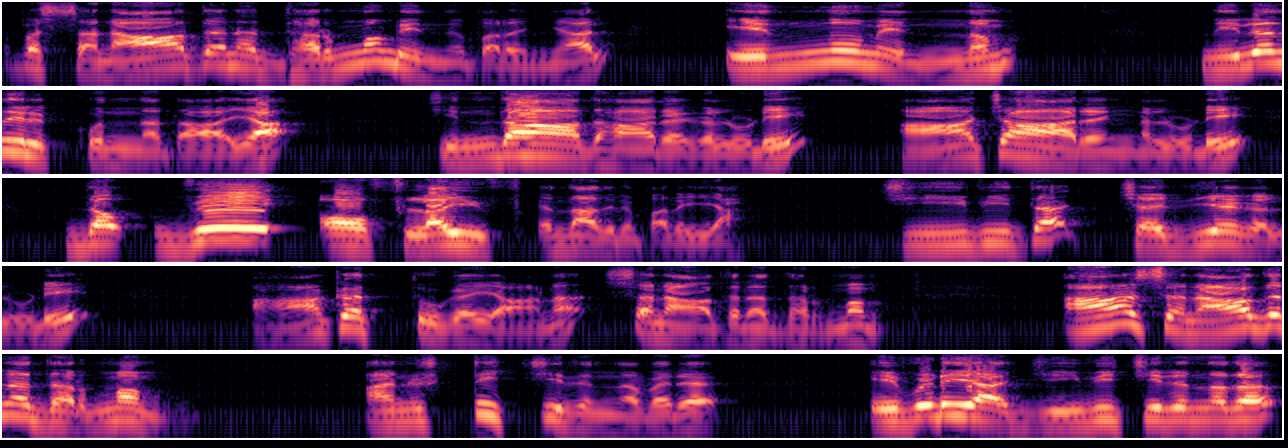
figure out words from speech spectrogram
അപ്പം സനാതനധർമ്മം എന്ന് പറഞ്ഞാൽ എന്നുമെന്നും നിലനിൽക്കുന്നതായ ചിന്താധാരകളുടെ ആചാരങ്ങളുടെ ദ വേ ഓഫ് ലൈഫ് എന്നതിന് പറയാം ജീവിതചര്യകളുടെ ആകത്തുകയാണ് സനാതനധർമ്മം. ആ സനാതനധർമ്മം അനുഷ്ഠിച്ചിരുന്നവർ എവിടെയാണ് ജീവിച്ചിരുന്നത്?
